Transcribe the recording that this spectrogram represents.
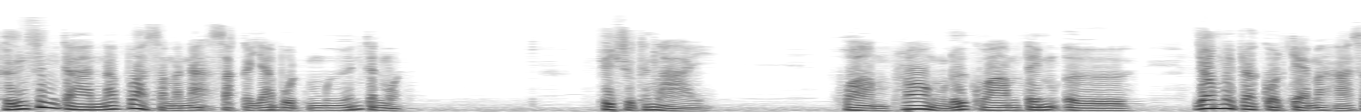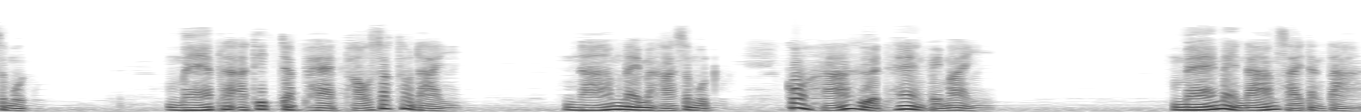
ถึงซึ่งการนับว่าสมณะสักยบุตรเหมือนกันหมด ภิกษุทั้งหลาย ความพร่องหรือความเต็มเออย่อมไม่ปรากฏแก่มหาสมุทร แม้พระอาทิตย์จะแผดเผาสักเท่าใด น้ำในมหาสมุทรก็หาเหือดแห้งไปไม่ แม้แม่น้ำสายต่าง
